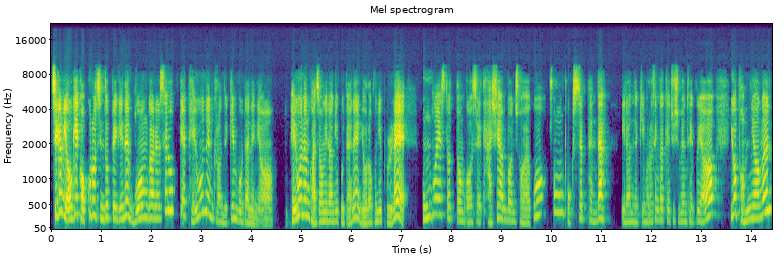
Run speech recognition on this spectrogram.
지금 여기 거꾸로 진도 빼기는 무언가를 새롭게 배우는 그런 느낌보다는요. 배우는 과정이라기보다는 여러분이 본래 공부했었던 것을 다시 한번 저하고 총복습한다. 이런 느낌으로 생각해 주시면 되고요. 이 법령은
